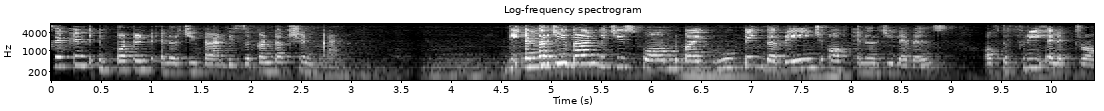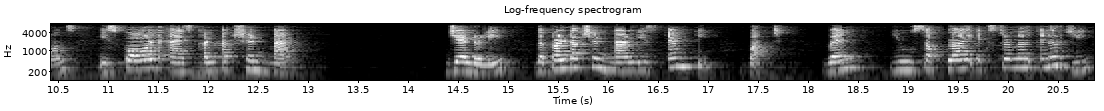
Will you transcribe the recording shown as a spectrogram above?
Second important energy band is the conduction band. The energy band which is formed by grouping the range of energy levels of the free electrons is called as conduction band. Generally, the conduction band is empty, but when you supply external energy,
